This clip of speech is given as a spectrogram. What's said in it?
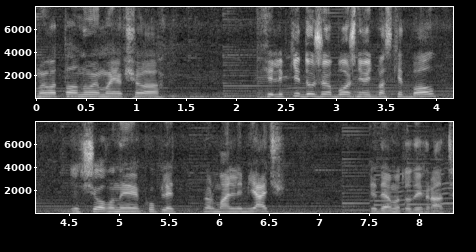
Ми от плануємо, якщо філіпки дуже обожнюють баскетбол, якщо вони куплять нормальний м'яч, підемо туди грати.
